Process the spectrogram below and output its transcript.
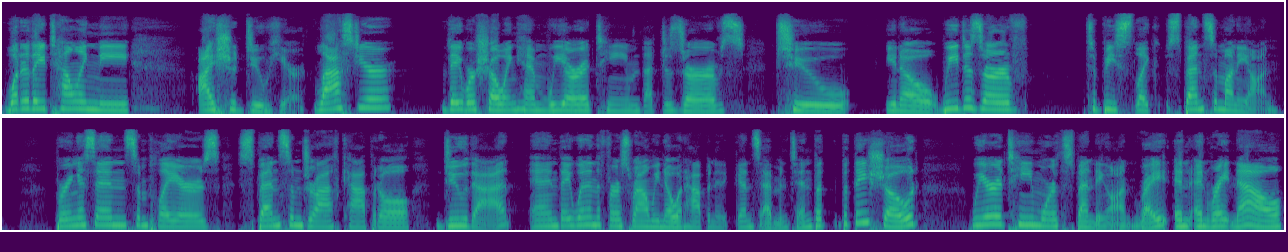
What are they telling me I should do here? Last year, they were showing him we are a team that deserves to, you know, we deserve to be like spend some money on bring us in some players, spend some draft capital, do that. And they win in the first round. We know what happened against Edmonton, but, but they showed we are a team worth spending on, right? And, and right now,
